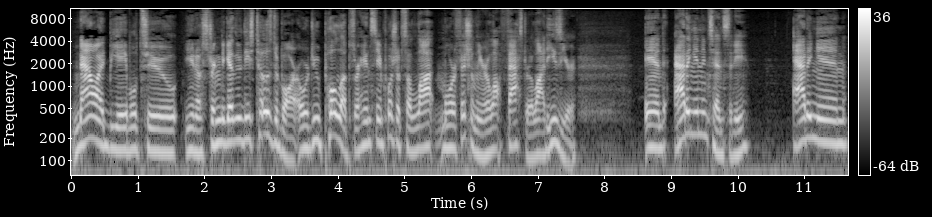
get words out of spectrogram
now I'd be able to, you know, string together these toes to bar or do pull ups or handstand push ups a lot more efficiently or a lot faster, a lot easier. And adding in intensity, adding in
